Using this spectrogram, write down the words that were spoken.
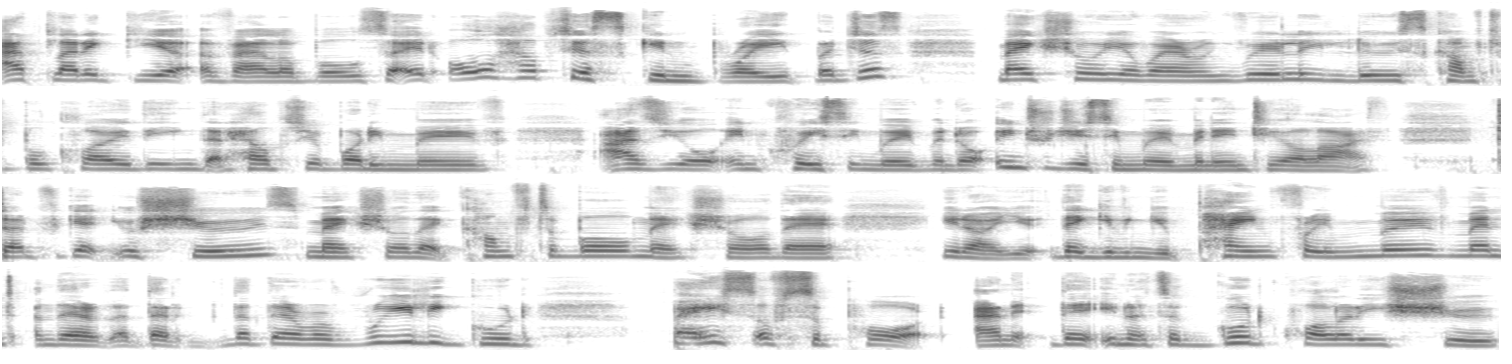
athletic gear available. So it all helps your skin breathe, but just make sure you're wearing really loose, comfortable clothing that helps your body move as you're increasing movement or introducing movement into your life. Don't forget your shoes. Make sure they're comfortable. Make sure they're, you know, you, they're giving you pain-free movement and they're, that, that, that they're a really good base of support and they, you know, it's a good quality shoe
